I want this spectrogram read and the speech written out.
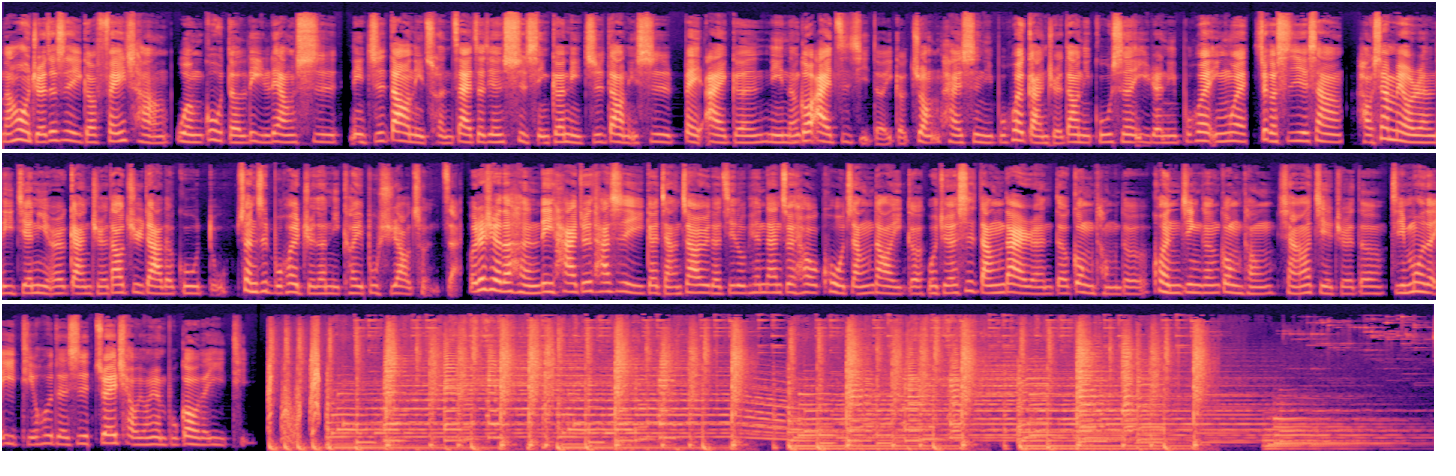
然后我觉得这是一个非常稳固的力量，是你知道你存在这件事情，跟你知道你是被爱，跟你能够爱自己的一个状态，是你不会感觉到你孤身一人，你不会因为这个世界上好像没有人理解你而感觉到巨大的孤独，甚至不会觉得你可以不需要存在。我就觉得很厉害，就是它是一个讲教育的纪录片，但最后扩张到一个我觉得是当代人的共同的困境跟共同想要解决的寂寞的议题，或者是追求永远不够的议题。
